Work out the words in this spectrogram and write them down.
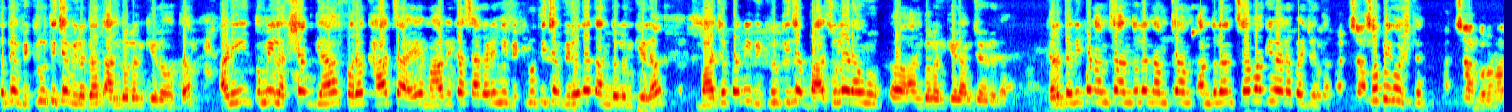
तर त्या विकृतीच्या विरोधात आंदोलन केलं होतं. आणि तुम्ही लक्षात घ्या फरक हाच आहे महाविकास आघाडीने विकृतीच्या विरोधात आंदोलन केलं भाजपाने विकृतीच्या बाजूला राहून आंदोलन केलं आमच्या विरोधात. खरं त्यांनी पण आमचं आंदोलन आमच्या आंदोलनात सहभागी व्हायला पाहिजे होतं. सोपी गोष्ट. आहे.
